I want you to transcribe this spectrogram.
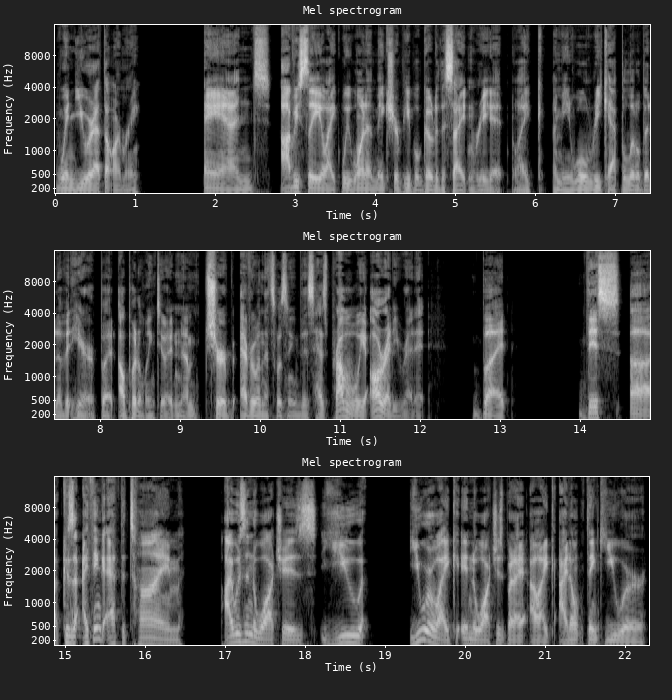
when you were at the armory. And obviously, like, we want to make sure people go to the site and read it. Like, I mean, we'll recap a little bit of it here, but I'll put a link to it. And I'm sure everyone that's listening to this has probably already read it. But this, uh, because I think at the time I was into watches, you you were like into watches, but I, I like I don't think you were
